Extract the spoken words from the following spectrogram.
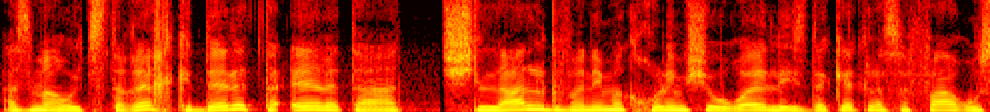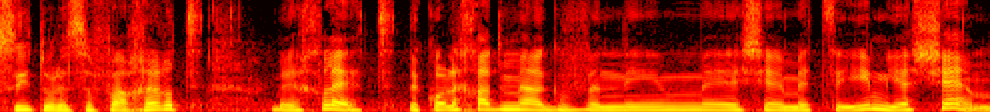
אז מה, הוא יצטרך כדי לתאר את השלל גוונים הכחולים שהוא רואה להזדקק לשפה הרוסית או לשפה אחרת? בהחלט. לכל אחד מהגוונים אה, שהם מציעים יש שם.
